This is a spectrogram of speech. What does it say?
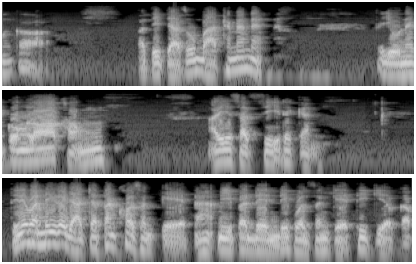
มันก็ปฏิจจสมบัติทั้งนั้นเนี่ยก็อยู่ในกรงล้อของอริยสัจสี่ด้วยกัน ทีนี้วันนี้ก็อยากจะตั้งข้อสังเกตนะฮะมีประเด็นที่ควรสังเกตที่เกี่ยวกับ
